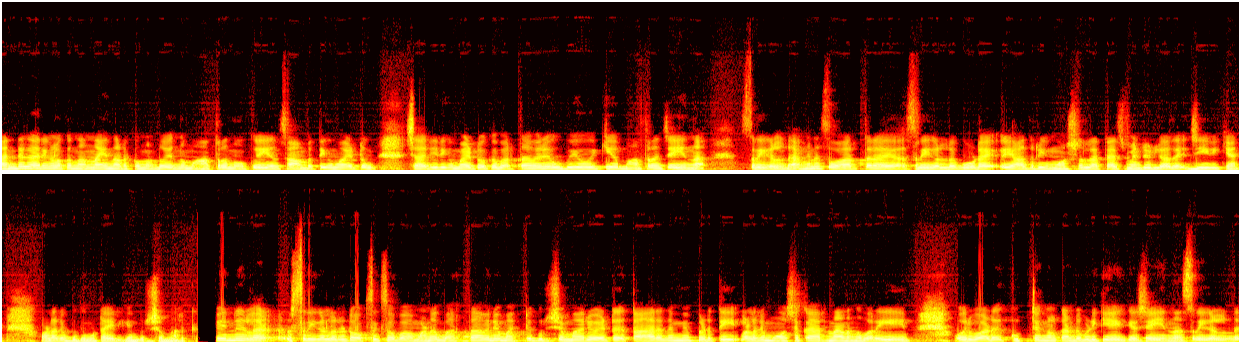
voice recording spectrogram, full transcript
തന്റെ കാര്യങ്ങളൊക്കെ നന്നായി നടക്കുന്നുണ്ടോ എന്ന് മാത്രം നോക്കുകയും സാമ്പത്തികമായിട്ടും ശാരീരികമായിട്ടും ഒക്കെ ഭർത്താവിനെ ഉപയോഗിക്കുക മാത്രം ചെയ്യുന്ന സ്ത്രീകളുണ്ട്. അങ്ങനെ സ്വാർത്ഥരായ സ്ത്രീകളുടെ കൂടെ യാതൊരു ഇമോഷണൽ അറ്റാച്ച്മെന്റും ഇല്ലാതെ ജീവിക്കാൻ വളരെ ബുദ്ധിമുട്ടായിരിക്കും പുരുഷന്മാർക്ക്. പിന്നെയുള്ള സ്ത്രീകളുടെ ഒരു ടോക്സിക് സ്വഭാവമാണ്. ഭർത്താവിനെ മറ്റു പുരുഷന്മാരുമായിട്ട് താരതമ്യപ്പെടുത്തി വളരെ മോശക്കാരനാണെന്ന് പറയുകയും ഒരുപാട് കുറ്റങ്ങൾ കണ്ടുപിടിക്കുകയൊക്കെ ചെയ്യുന്ന സ്ത്രീകളുണ്ട്.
